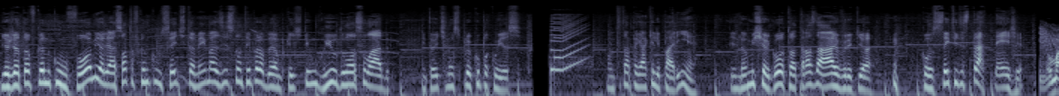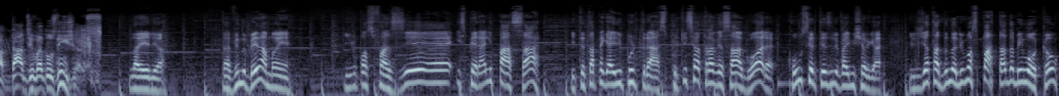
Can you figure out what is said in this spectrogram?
E eu já tô ficando com fome, olha só, tô ficando com sede também, mas isso não tem problema, porque a gente tem um rio do nosso lado. Então a gente não se preocupa com isso. Vamos tentar pegar aquele parinha. Ele não me enxergou, eu tô atrás da árvore aqui, ó. Conceito de estratégia. Uma dádiva dos ninjas. Lá ele, ó. Tá vindo bem na manha. O que eu posso fazer é esperar ele passar e tentar pegar ele por trás. Porque se eu atravessar agora, com certeza ele vai me enxergar. Ele já tá dando ali umas patadas bem loucão.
